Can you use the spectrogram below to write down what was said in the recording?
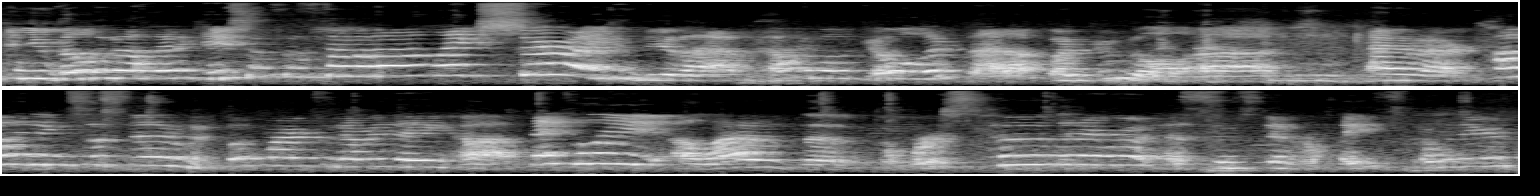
can you build an authentication system? And I was like, sure, I can do that. I will go look that up on Google. Uh, I have our commenting system and bookmarks and everything. Uh, thankfully, a lot of the, the worst code that I wrote has since been replaced over there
